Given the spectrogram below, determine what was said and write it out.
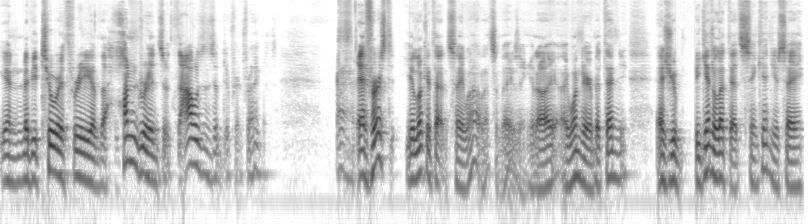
in maybe two or three of the hundreds or thousands of different fragments. At first, you look at that and say, wow, that's amazing. You know, I, I wonder. But then as you begin to let that sink in, you say,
